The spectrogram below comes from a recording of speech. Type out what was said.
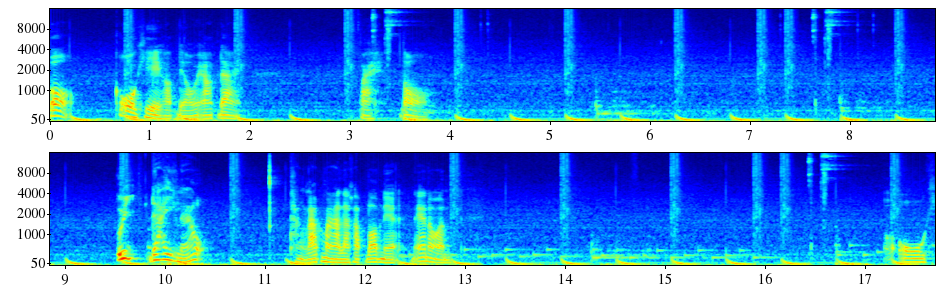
ก็ก็โอเคครับ เดี๋ยวไว้อัพได้ ไปต่ออุ้ยได้อีกแล้ว ถังลับมาแล้วครับรอบเนี้ยแน่นอน โอเค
